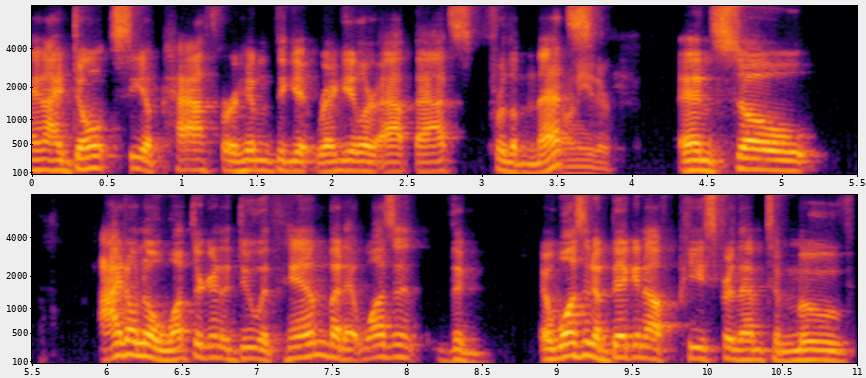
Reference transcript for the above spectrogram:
And I don't see a path for him to get regular at bats for the Mets. either. And so I don't know what they're going to do with him, but it wasn't the it wasn't a big enough piece for them to move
